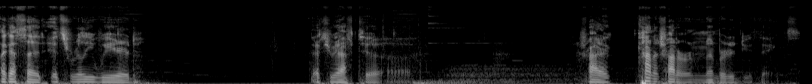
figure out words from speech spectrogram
like I said, it's really weird that you have to uh, try to kind of try to remember to do things.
